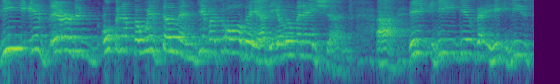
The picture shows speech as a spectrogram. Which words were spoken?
He is there to open up the wisdom and give us all the uh, the illumination. Uh, he, he gives, a, he, he's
